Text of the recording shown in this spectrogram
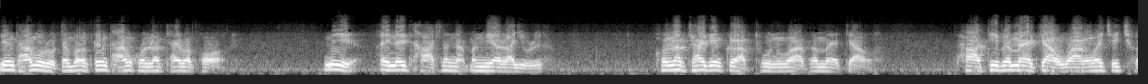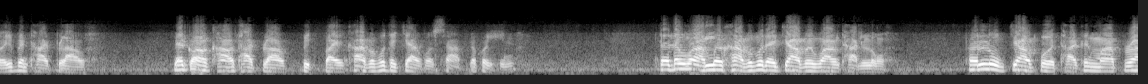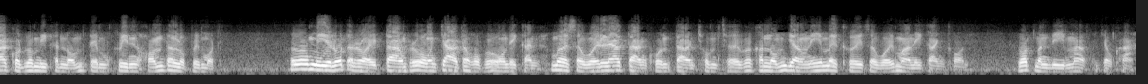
จึงถามบุรุษแต่ว่าจึงถามคนรับใช้ว่าพ่อ นี่ไอในถาดนั่นน่ะ มันมีอะไรอยู่หรือ คนรับใช้จึงกราบทูลว่าพระแม่เจ้า ถาดที่พระแม่เจ้าวางไว้เฉยๆเป็นถาดเปล่า แล้วก็ข่าวถาดเปล่าปิดไปข้าพระพุทธเจ้าก็ทราบแล้วก็เห็น แต่ถ้าว่าเมื่อข้าพระพุทธเจ้าไปวางถาดลงพระลูกเจ้าเปิดถาดขึ้นมาปรากฏว่ามีขนมเต็มกลิ่นหอมตลบไปหมดแล้วมีรสอร่อยต่างพระองค์เจ้าทั้งหกพระองค์ด้วยกัน เมื่อเสวยแล้วต่างคนต่างชมเชยว่าขนมอย่างนี้ไม่เคยเสวยมาในการก่อน รสมันดีมากพระเจ้าค่ะ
